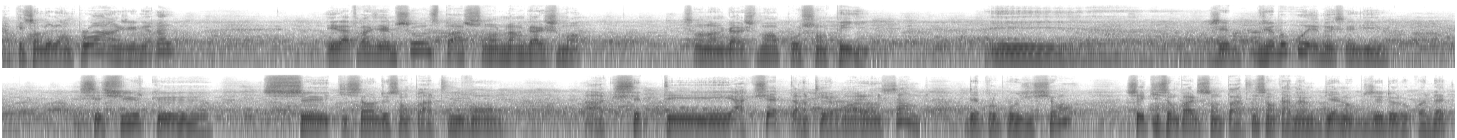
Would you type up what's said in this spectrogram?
la question de l'emploi en général. Et la troisième chose, par son engagement, son engagement pour son pays. Et j'ai beaucoup aimé ce livre. C'est sûr que ceux qui sont de son parti vont accepter, acceptent entièrement l'ensemble des propositions. Ceux qui ne sont pas de son parti sont quand même bien obligés de reconnaître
